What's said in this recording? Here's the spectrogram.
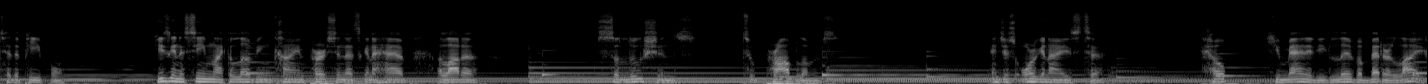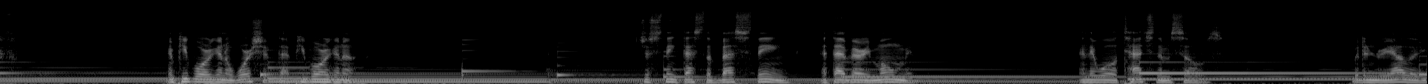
to the people. He's going to seem like a loving, kind person that's going to have a lot of solutions to problems and just organized to help humanity live a better life. And people are going to worship that. People are going to just think that's the best thing at that very moment. And they will attach themselves. But in reality,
